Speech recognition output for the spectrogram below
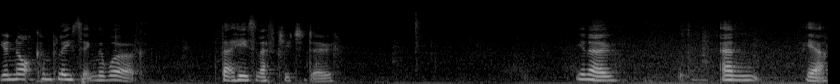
you're not completing the work that He's left you to do. You know, and yeah.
